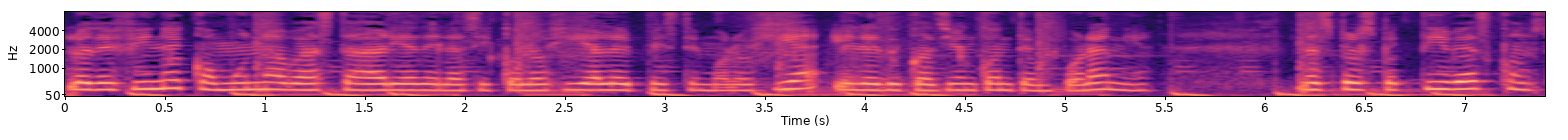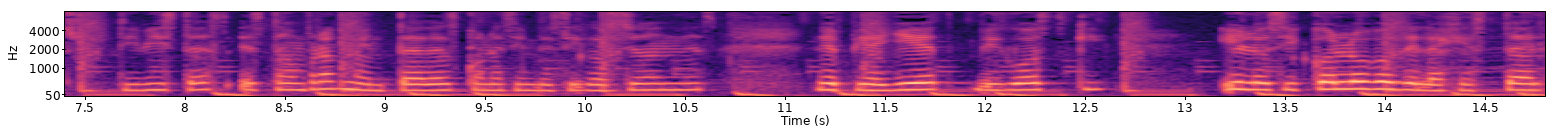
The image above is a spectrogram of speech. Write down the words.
lo define como una vasta área de la psicología, la epistemología y la educación contemporánea. Las perspectivas constructivistas están fragmentadas con las investigaciones de Piaget, Vygotsky y los psicólogos de la Gestalt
